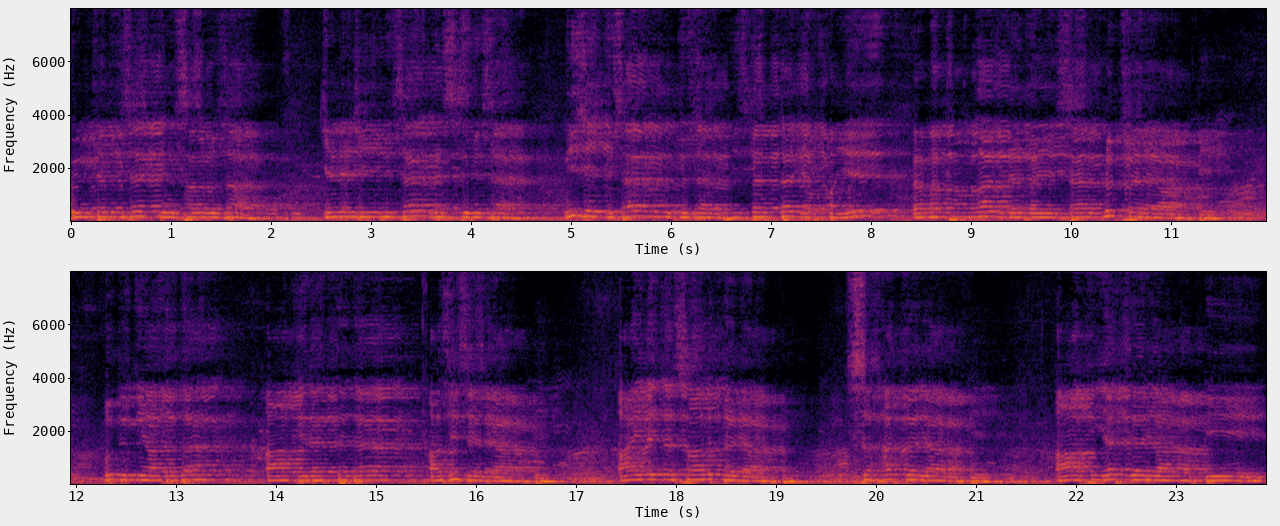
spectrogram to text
ülkemize, insanımıza, geleceğimize, neslimize nice güzel güzel hizmetler yapmayı ve makamlar vermeyi sen lütfeyle ya Rabbi. Bu dünyada da ahirette de aziz eyle ya Rabbi. Ailece sağlık ver ya Rabbi. Sıhhat ver ya Rabbi. Afiyet ver ya Rabbi.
